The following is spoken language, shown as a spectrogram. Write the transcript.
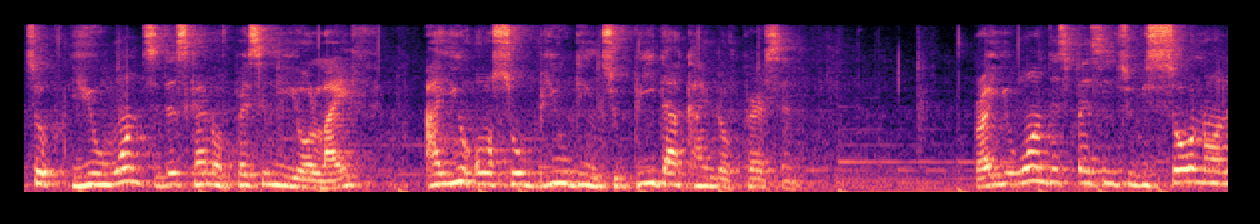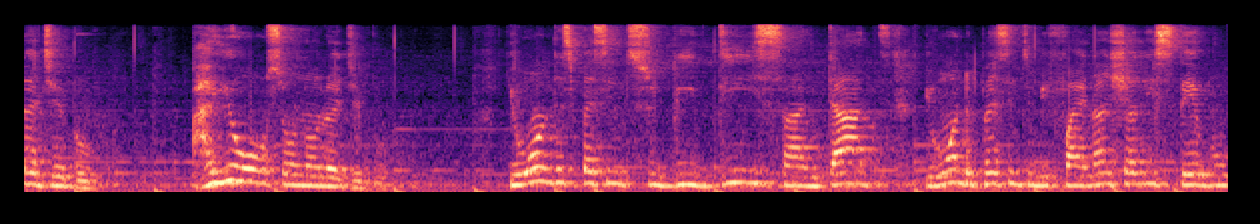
So, you want this kind of person in your life. Are you also building to be that kind of person? Right? You want this person to be so knowledgeable. Are you also knowledgeable? You want this person to be this and that. You want the person to be financially stable.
